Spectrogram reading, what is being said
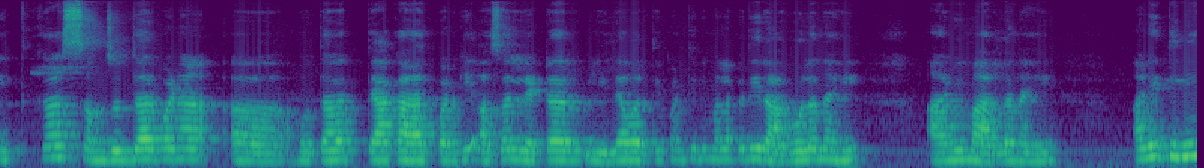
इतका समजूतदारपणा होता त्या काळात पण की असं लेटर लिहिल्यावरती पण तिने मला कधी रागवलं नाही आणि मारलं नाही. आणि तिने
